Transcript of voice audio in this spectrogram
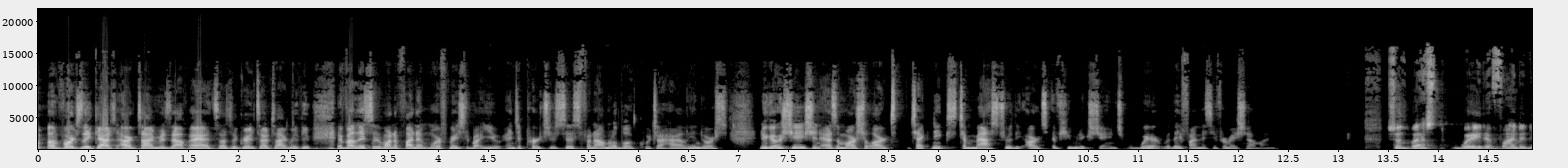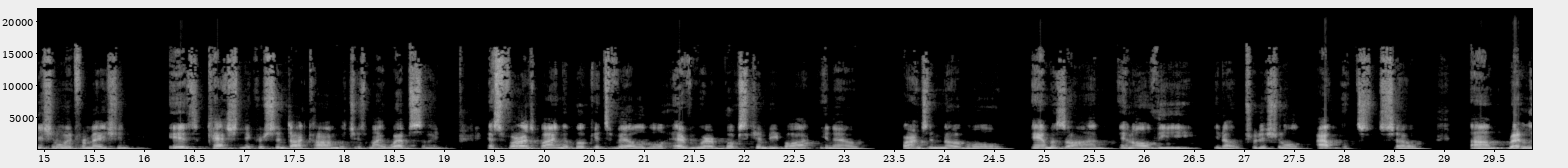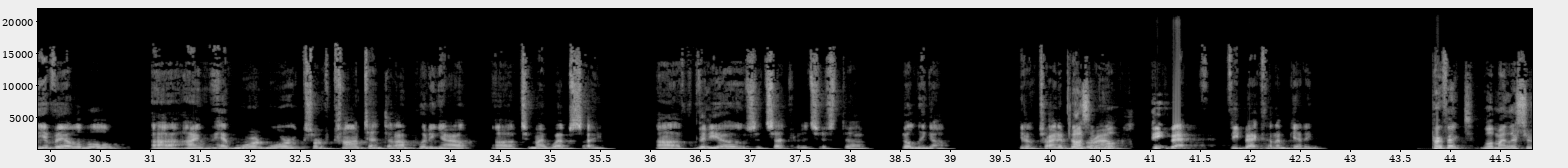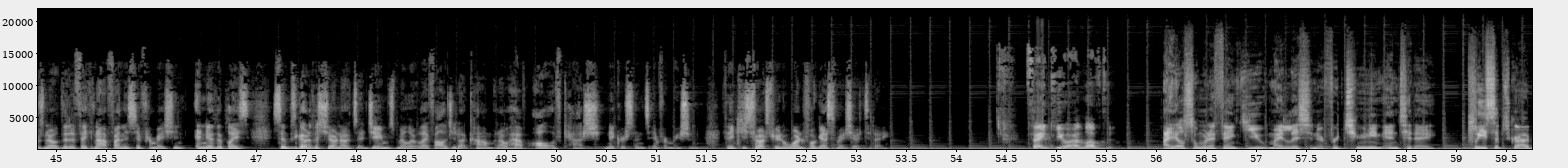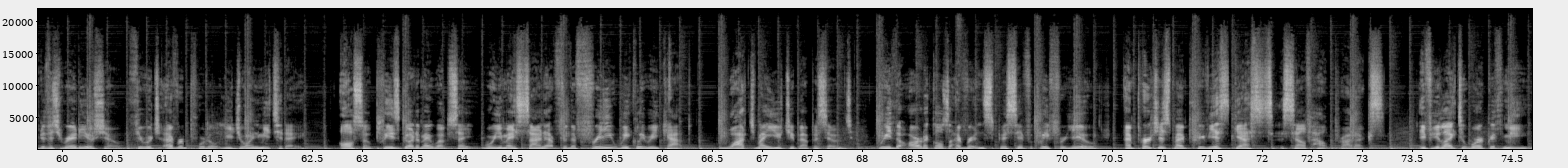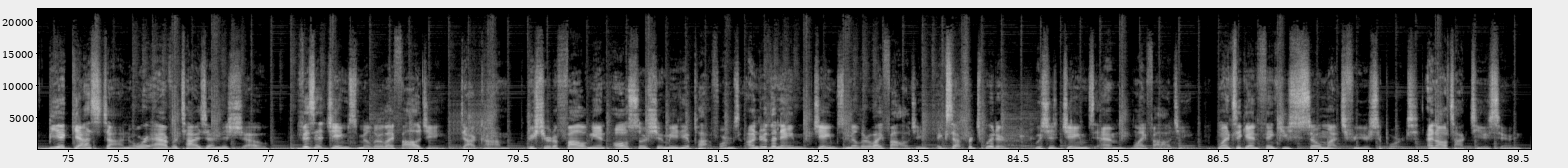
Unfortunately, Cash, our time is up. I had such a great time talking with you. If my listeners want to find out more information about you and to purchase this phenomenal book, which I highly endorse, Negotiation as a Martial Art Techniques to Master the Arts of Human Exchange, where would they find this information online? So, the best way to find additional information is cashnickerson.com, which is my website. As far as buying the book, it's available everywhere books can be bought, you know, Barnes and Noble, Amazon, and all the you know traditional outlets. So um, readily available. Uh, I have more and more sort of content that I'm putting out uh, to my website, uh, videos, etc. It's just uh, building up. You know, trying to build awesome. around well, feedback feedback that I'm getting. Perfect. Well, my listeners know that if they cannot find this information any other place, simply go to the show notes at jamesmillerlifeology.com and I'll have all of Cash Nickerson's information. Thank you so much for being a wonderful guest on my show today. Thank you. I loved it. I also want to thank you, my listener, for tuning in today. Please subscribe to this radio show through whichever portal you join me today. Also, please go to my website where you may sign up for the free weekly recap, watch my YouTube episodes, read the articles I've written specifically for you, and purchase my previous guests' self help products. If you'd like to work with me, be a guest on, or advertise on this show, visit jamesmillerlifeology.com. Be sure to follow me on all social media platforms under the name James Miller Lifeology, except for Twitter, which is James M Lifeology. Once again, thank you so much for your support, and I'll talk to you soon.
